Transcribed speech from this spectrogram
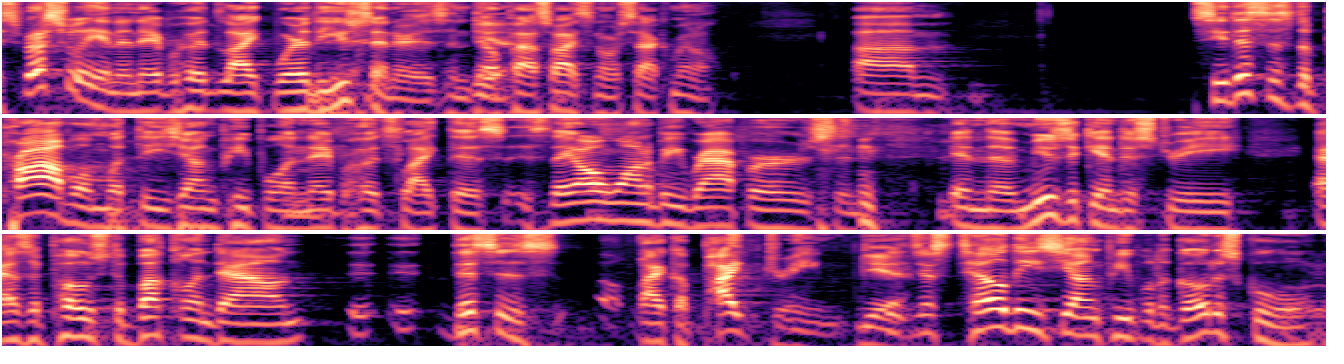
especially in a neighborhood like where the youth center is in Del Yeah. Paso Heights, North Sacramento? Um, see, this is the problem with these young people in neighborhoods like this: is they all want to be rappers and in the music industry, as opposed to buckling down. I- I- This is like a pipe dream. Yeah. Just tell these young people to go to school,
